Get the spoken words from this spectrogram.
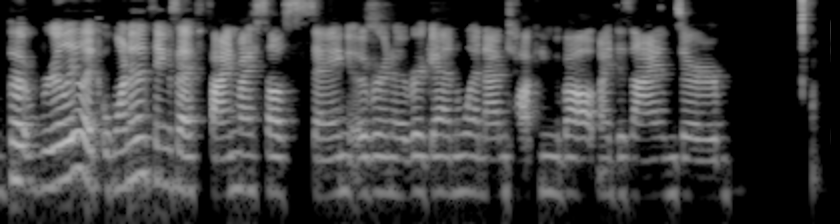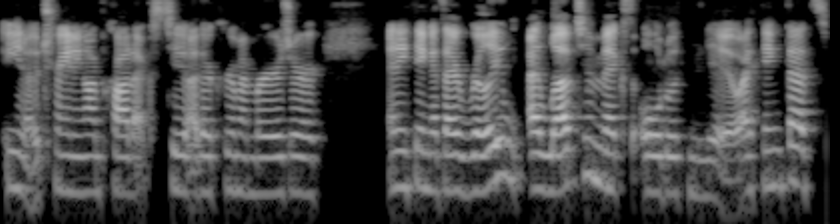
but really, like one of the things I find myself saying over and over again when I'm talking about my designs or, you know, training on products to other crew members or anything is I really I love to mix old with new. I think that's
